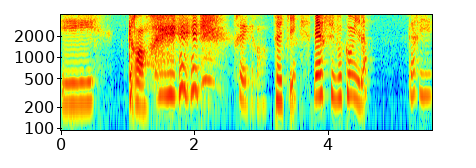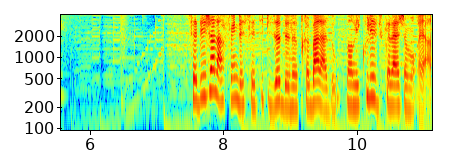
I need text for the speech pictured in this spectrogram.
et grand. Très grand. OK. Merci beaucoup, Mila. De rien. C'est déjà la fin de cet épisode de notre balado dans les coulisses du Collège de Montréal.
